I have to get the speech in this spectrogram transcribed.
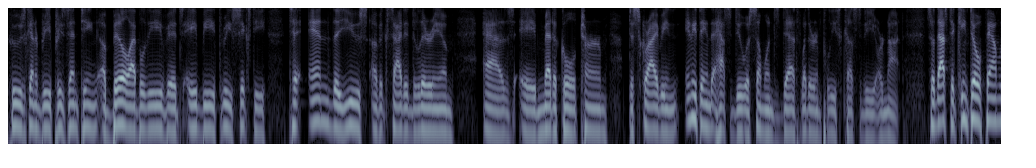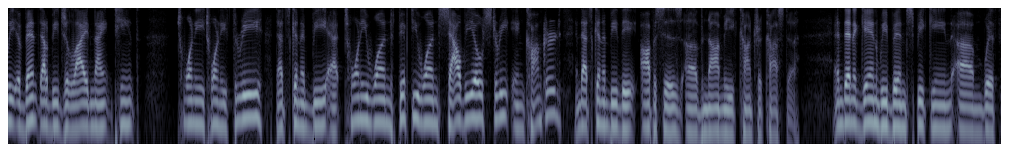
who's going to be presenting a bill, I believe it's AB 360, to end the use of excited delirium as a medical term describing anything that has to do with someone's death, whether in police custody or not. So that's the Quinto family event. That'll be July 19th. 2023. That's going to be at 2151 Salvio Street in Concord, and that's going to be the offices of NAMI Contra Costa. And then again, we've been speaking um, with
